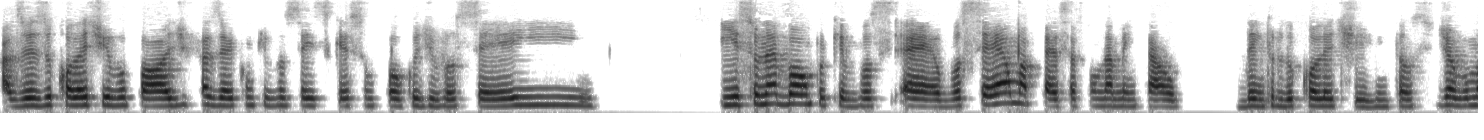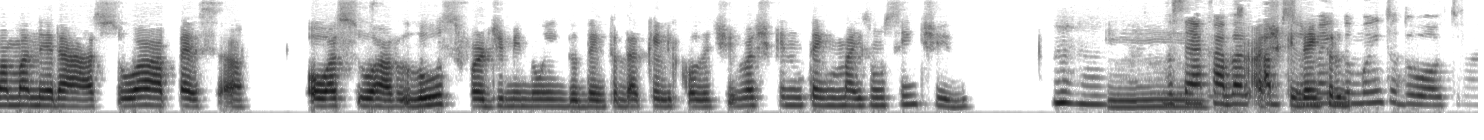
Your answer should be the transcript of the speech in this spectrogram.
às vezes o coletivo pode fazer com que você esqueça um pouco de você e, e isso não é bom, porque você é, você é uma peça fundamental dentro do coletivo. Então, se de alguma maneira a sua peça ou a sua luz for diminuindo dentro daquele coletivo, acho que não tem mais um sentido. Uhum. Você acaba absorvendo dentro... muito do outro, né?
